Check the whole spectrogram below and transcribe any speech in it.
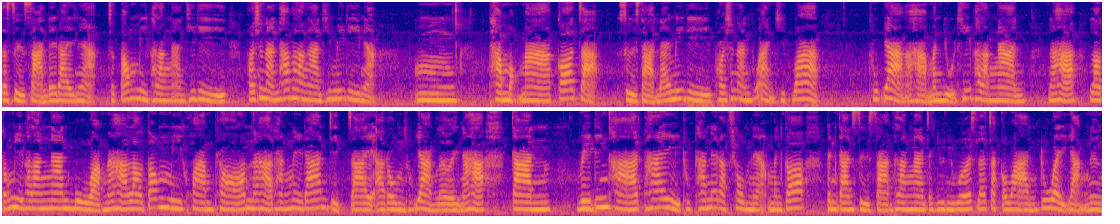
จะสื่อสารใด ๆ เนี่ยจะต้องมีพลังงานที่ดี ราะฉะนั้นถ้าพลังงานที่ไม่ดีเนี่ยทำออกมาก็จะสื่อสารได้ไม่ดี เพราะฉะนั้นผู้อ่านคิดว่าทุกอย่างอะค่ะมันอยู่ที่พลังงานนะคะ เราต้องมีพลังงานบวกนะคะ เราต้องมีความพร้อมนะคะ ทั้งในด้านจิตใจอารมณ์ทุกอย่างเลยนะคะ การ reading card ให้ทุกท่านได้รับชมเนี่ย มันก็เป็นการสื่อสารพลังงานจาก universe และจักรวาลด้วยอย่างหนึ่ง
